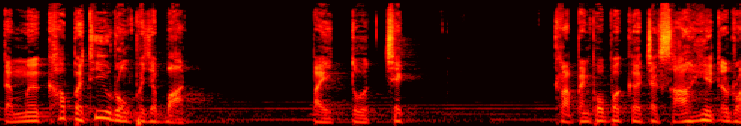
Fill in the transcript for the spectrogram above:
แต่เมื่อเข้าไปที่โรงพยาบาล ไปตรวจเช็ค กลับเป็นพบว่าเกิดจากสาเหตุอะไร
